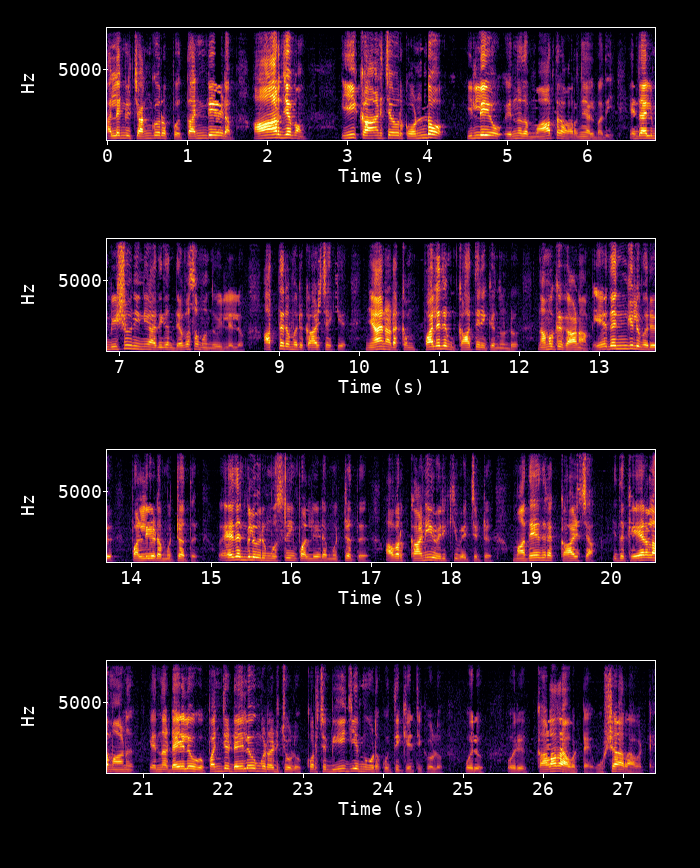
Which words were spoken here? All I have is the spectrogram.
അല്ലെങ്കിൽ ചങ്കുറപ്പ് തന്റെ ഇടം ആർജവം ഈ കാണിച്ചവർക്കുണ്ടോ ഇല്ലയോ എന്നത് മാത്രം അറിഞ്ഞാൽ മതി. എന്തായാലും വിഷുവിന് ഇനി അധികം ദിവസമൊന്നുമില്ലല്ലോ. അത്തരമൊരു കാഴ്ചയ്ക്ക് ഞാനടക്കം പലരും കാത്തിരിക്കുന്നുണ്ട്. നമുക്ക് കാണാം. ഏതെങ്കിലും ഒരു പള്ളിയുടെ മുറ്റത്ത് ഏതെങ്കിലും ഒരു മുസ്ലിം പള്ളിയുടെ മുറ്റത്ത് അവർ കണി ഒരുക്കി വെച്ചിട്ട് മതേതര കാഴ്ച ഇത് കേരളമാണ് എന്ന ഡയലോഗ് പഞ്ച് ഡയലോഗും കൂടെ അടിച്ചോളൂ. കുറച്ച് ബി ജി എമ്മും കൂടെ കുത്തിക്കയറ്റിക്കോളൂ ഒരു ഒരു കളറാവട്ടെ ഉഷാറാവട്ടെ.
